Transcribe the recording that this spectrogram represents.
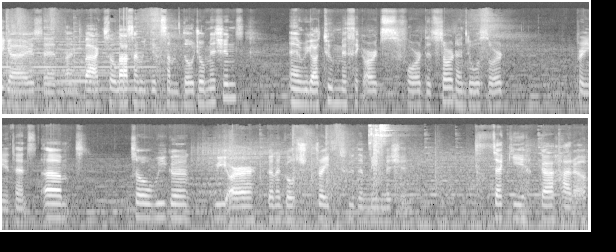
Hey guys, and I'm back. So last time we did some dojo missions, and we got two mythic arts for the sword and dual sword. Pretty intense. Um, so we gonna we are gonna go straight to the main mission. Sekigahara.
